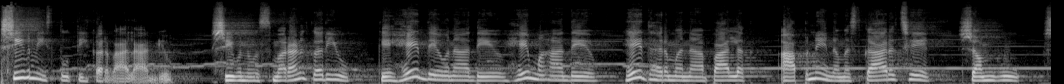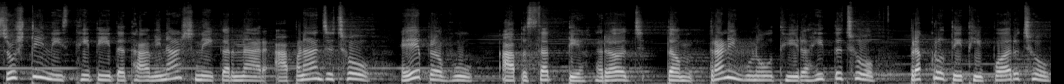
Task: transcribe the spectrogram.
શિવની સ્તુતિ કરવા લાગ્યો. શિવનું સ્મરણ કર્યું કે હે દેવના દેવ હે મહાદેવ, હે ધર્મના પાલક, આપને નમસ્કાર છે. શંભુ, સૃષ્ટિની સ્થિતિ તથા વિનાશને કરનાર આપણા જ છો. હે પ્રભુ, આપ સત્ય, રજ, તમ ત્રણેય ગુણોથી રહિત છો. પ્રકૃતિથી પર છો.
